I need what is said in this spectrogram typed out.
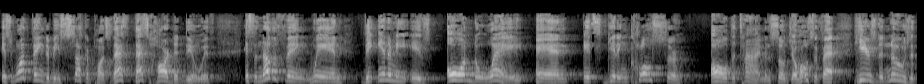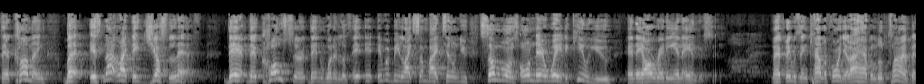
it's one thing to be sucker punched. That's, that's hard to deal with. It's another thing when the enemy is on the way and it's getting closer all the time. And so Jehoshaphat hears the news that they're coming, but it's not like they just left. They're, they're closer than what it looks. It, it, it would be like somebody telling you someone's on their way to kill you and they already in Anderson. Now, if they was in California, I have a little time, but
